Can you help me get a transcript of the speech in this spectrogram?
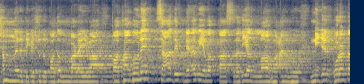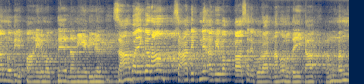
সামনের দিকে শুধু কদম বাড়াইবা। কথা বলে সাদ ইবনে আবি ওয়াক্কাস রাদিয়াল্লাহু আনহু নিজের ঘোড়াটা নদীর পানির মধ্যে নামিয়ে দিলেন। সাহাবায়ে কেরাম সাদ ইবনে আবি ওয়াক্কাসের ঘোড়া নামানো দেইখা অন্যান্য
